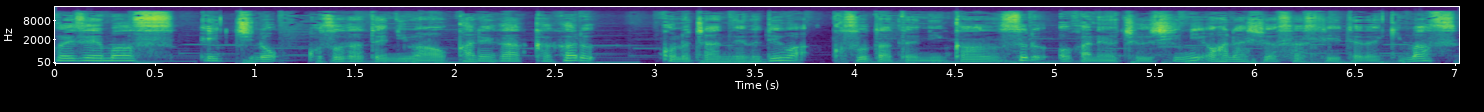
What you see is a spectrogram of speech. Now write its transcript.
おはようございます。エッチの子育てにはお金がかかる。このチャンネルでは子育てに関するお金を中心にお話をさせていただきます。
